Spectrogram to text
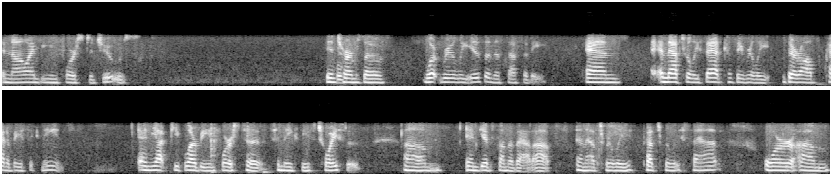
and now I'm being forced to choose in Hmm. terms of what really is a necessity. And and that's really sad because they really they're all kind of basic needs. And yet people are being forced to to make these choices um, and give some of that up, and that's really that's really sad. Or um,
